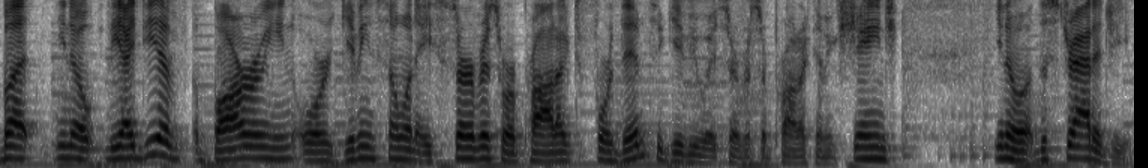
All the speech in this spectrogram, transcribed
But you know, the idea of borrowing or giving someone a service or a product for them to give you a service or product in exchange, you know, the strategy.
